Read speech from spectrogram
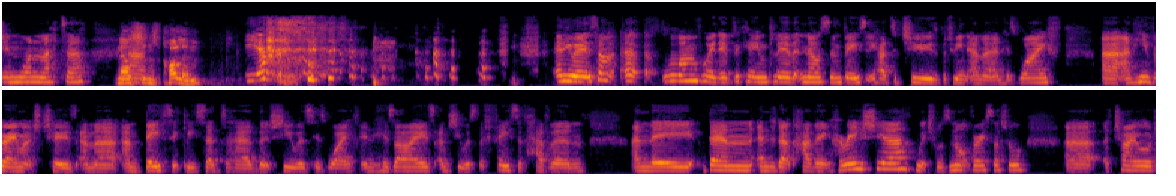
in one letter. Nelson's um, column. Yeah. anyway, some, at one point it became clear that Nelson basically had to choose between Emma and his wife. Uh, and he very much chose Emma and basically said to her that she was his wife in his eyes and she was the face of heaven. And they then ended up having Horatia, which was not very subtle, uh, a child,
